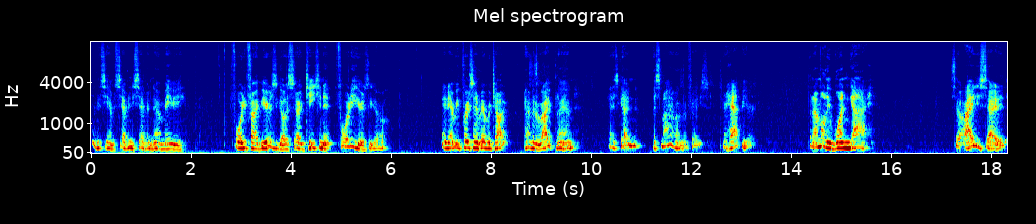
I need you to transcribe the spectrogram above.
let me see, I'm 77 now, maybe 45 years ago, started teaching it 40 years ago. And every person I've ever taught having a life plan has gotten a smile on their face. They're happier. But I'm only one guy. So I decided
